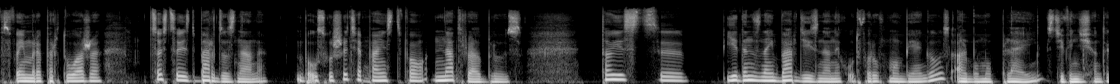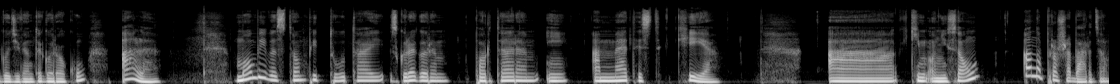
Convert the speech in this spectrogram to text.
w swoim repertuarze, coś, co jest bardzo znane, bo usłyszycie Państwo Natural Blues. To jest e, jeden z najbardziej znanych utworów Mobiego z albumu Play z 1999 roku, ale Moby wystąpi tutaj z Gregorem Porterem i Amethyst Kia. A kim oni są? Ano proszę bardzo.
